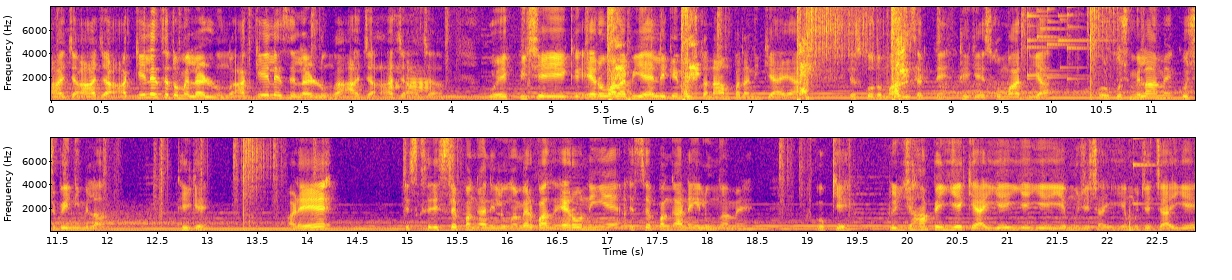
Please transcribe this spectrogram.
आजा आजा। अकेले से तो मैं लड़ लूँगा, अकेले से लड़ लूँगा। आजा आजा आजा। वो एक पीछे एक एरो वाला भी है, लेकिन उसका नाम पता नहीं क्या है यार। इसको तो मार ही सकते हैं, ठीक है? इसको मार दिया, और कुछ मिला हमें, कुछ भी नहीं मिला। ठीक है? अरे, इससे इससे पंगा नहीं लूँगा। मेरे पास एरो नहीं है, इससे पंगा नहीं लूँगा मैं। ओके तो यहाँ पे ये क्या है? ये ये ये ये मुझे चाहिए, ये मुझे चाहिए,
